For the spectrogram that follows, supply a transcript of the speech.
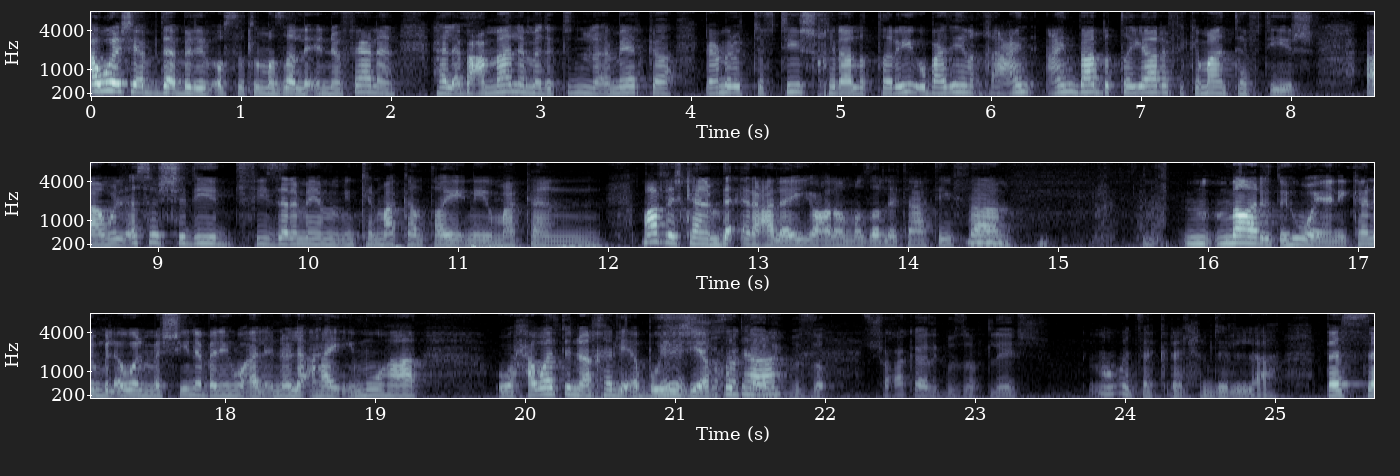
أول شيء أبدأ بقصة المظلة إنه فعلا هلا بعمان لما بدك تنقل لأمريكا بيعملوا التفتيش خلال الطريق وبعدين عند باب الطيارة في كمان تفتيش. أم وللأسف الشديد في زلمة يمكن ما كان طايقني وما كان ما بعرف إيش كان مدقر علي وعلى المظلة تاعتي ف ما رضي هو يعني. كانوا بالأول مشينا بعدين هو قال إنه لا هاي قيموها وحاولت إنه أخلي أبوي؟ يجي شو حكى لك ياخذها بالضبط؟ شو حكى لك بالضبط؟ ليش؟ مو متذكره الحمد لله. بس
